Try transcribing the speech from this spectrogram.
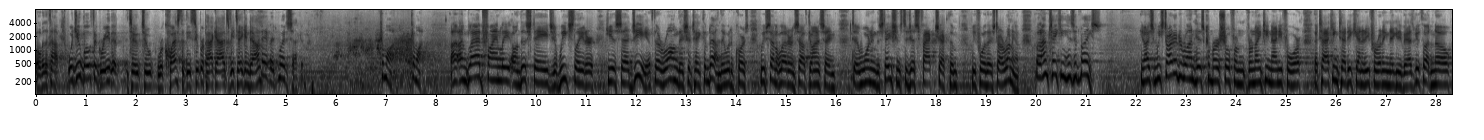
over the top. Would you both agree that to, to request that these super PAC ads be taken down? David, wait a second. Come on, come on. I'm glad finally on this stage, weeks later, he has said, gee, if they're wrong, they should take them down. They would, of course, we've sent a letter in South Carolina saying, to, warning the stations to just fact check them before they start running them. But I'm taking his advice. You know, we started to run his commercial from, from 1994 attacking Teddy Kennedy for running negative ads. We thought, no,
